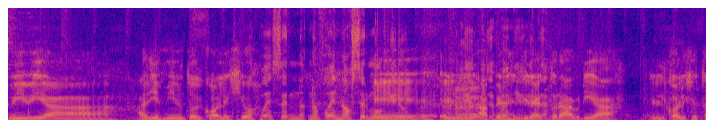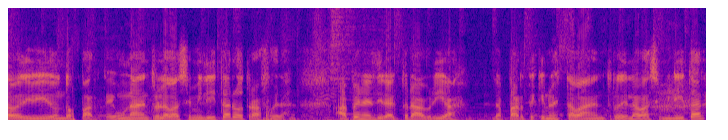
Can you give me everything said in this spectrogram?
vivía a 10 minutos del colegio. No puede, ser, no, no puede no ser moquero. Eh, el- apenas el director abría, el colegio estaba dividido en dos partes, una dentro de la base militar, otra afuera. Apenas el director abría la parte que no estaba dentro de la base militar,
